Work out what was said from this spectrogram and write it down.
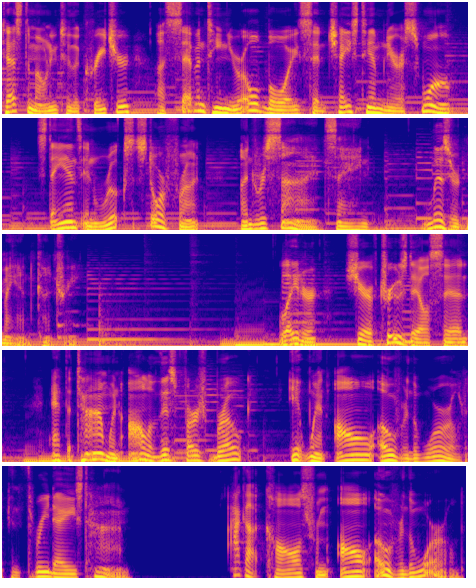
Testimony to the creature a 17 year old boy said chased him near a swamp stands in Rook's storefront under a sign saying, Lizard Man Country. Later, Sheriff Truesdale said, At the time when all of this first broke, it went all over the world in three days' time. I got calls from all over the world.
